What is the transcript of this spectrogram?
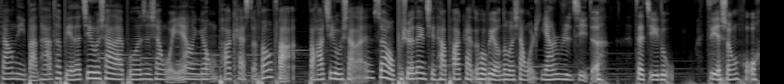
当你把它特别的记录下来，不论是像我一样用 podcast 的方法。把它记录下来。虽然我不确定其他 podcast 会不会有那么像我一样日记的 在记录自己的生活，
